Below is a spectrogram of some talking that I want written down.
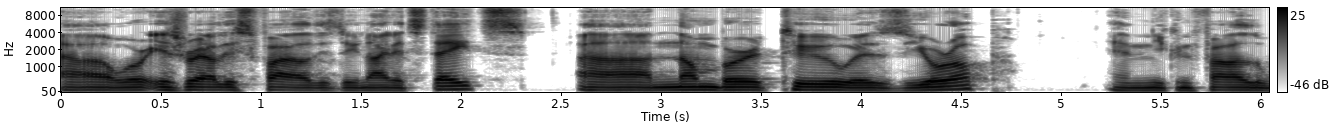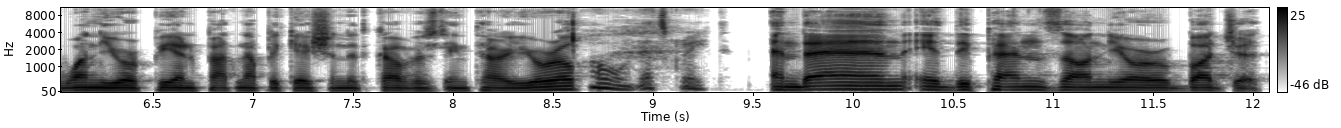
uh, where Israelis filed is the United States. Uh, number two is Europe, and you can file one European patent application that covers the entire Europe. Oh, that's great. And then it depends on your budget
